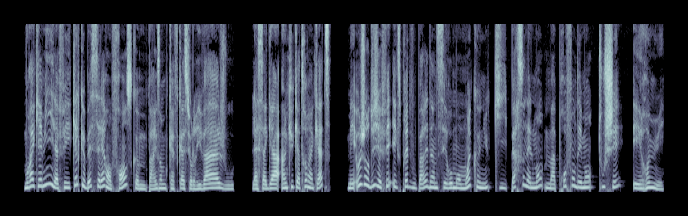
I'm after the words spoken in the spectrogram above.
Murakami, il a fait quelques best-sellers en France, comme par exemple Kafka sur le rivage ou la saga 1Q84, mais aujourd'hui j'ai fait exprès de vous parler d'un de ces romans moins connus qui, personnellement, m'a profondément touché et remué.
